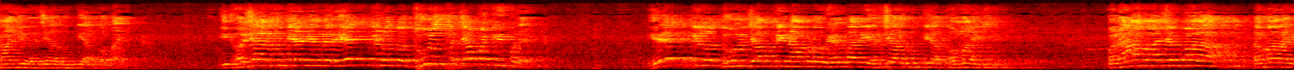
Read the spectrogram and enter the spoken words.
હાજી હજાર રૂપિયા કમાય. એ હજાર રૂપિયાની અંદર એક કિલો તો ધૂળ ઝાપટવી પડે. એક કિલો ધૂળ ઝાપટીને આપણો વેપારી હજાર રૂપિયા કમાય છે. પણ આ ભાજપવાળા તમારા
